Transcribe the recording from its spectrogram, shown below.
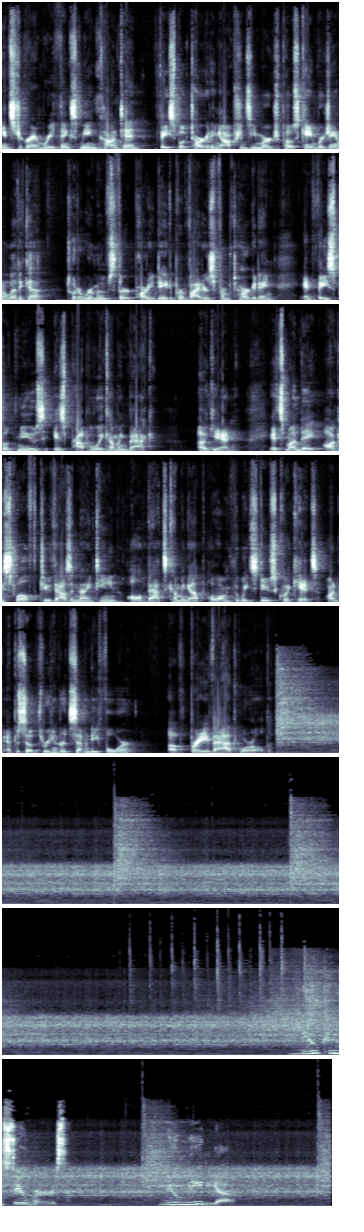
Instagram rethinks meme content, Facebook targeting options emerge post Cambridge Analytica, Twitter removes third party data providers from targeting, and Facebook News is probably coming back. Again. It's Monday, August 12th, 2019. All of that's coming up along with the week's news quick hits on episode 374 of Brave Ad World. New consumers, new media,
